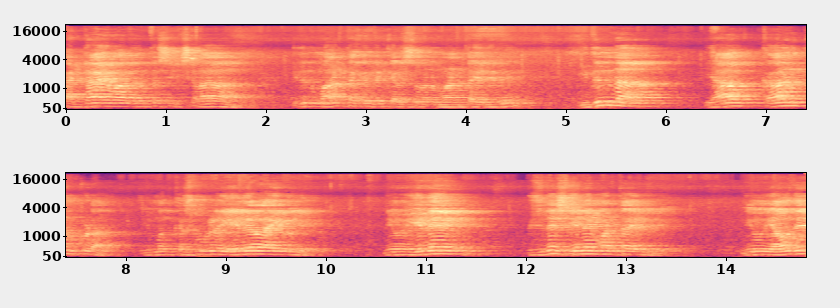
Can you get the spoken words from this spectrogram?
ಕಡ್ಡಾಯವಾದಂಥ ಶಿಕ್ಷಣ ಇದನ್ನು ಮಾಡ್ತಕ್ಕಂಥ ಕೆಲಸವನ್ನು ಮಾಡ್ತಾ ಇದ್ದೀವಿ. ಇದನ್ನ ಯಾವ ಕಾರಣಕ್ಕೂ ಕೂಡ ನಿಮ್ಮ ಕಸುಬುಗಳು ಏನೇ ಆಗಿರಲಿ, ನೀವು ಏನೇ ಬಿಸ್ನೆಸ್ ಏನೇ ಮಾಡ್ತಾ ಇರಲಿ, ನೀವು ಯಾವುದೇ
